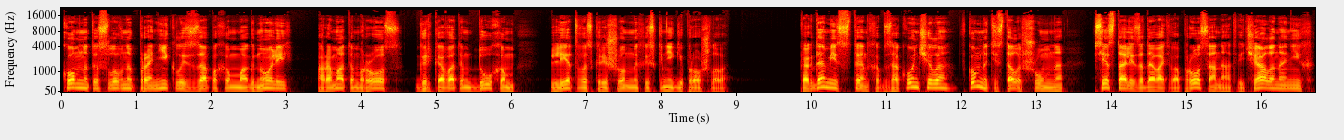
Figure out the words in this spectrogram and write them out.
Комната словно прониклась запахом магнолий, ароматом роз, горьковатым духом лет, воскрешенных из книги прошлого. Когда мисс Стэнхоп закончила, в комнате стало шумно, все стали задавать вопросы, она отвечала на них.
